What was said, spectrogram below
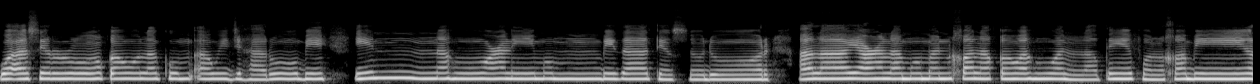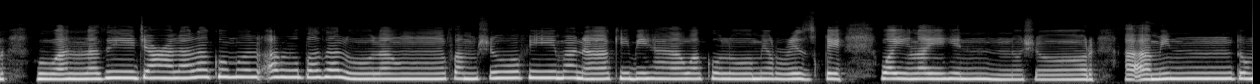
وأسروا قولكم أو اجهروا به إنه عليم بذات الصدور. ألا يعلم من خلق وهو اللطيف الخبير. هو الذي جعل لكم الأرض ذلولا فامشوا في مناكبها وكلوا من رزقه وإليه النشور. أأمنتم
